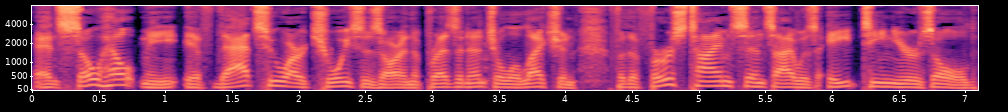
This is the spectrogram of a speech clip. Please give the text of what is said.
And so help me if that's who our choices are in the presidential election for the first time since I was 18 years old,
